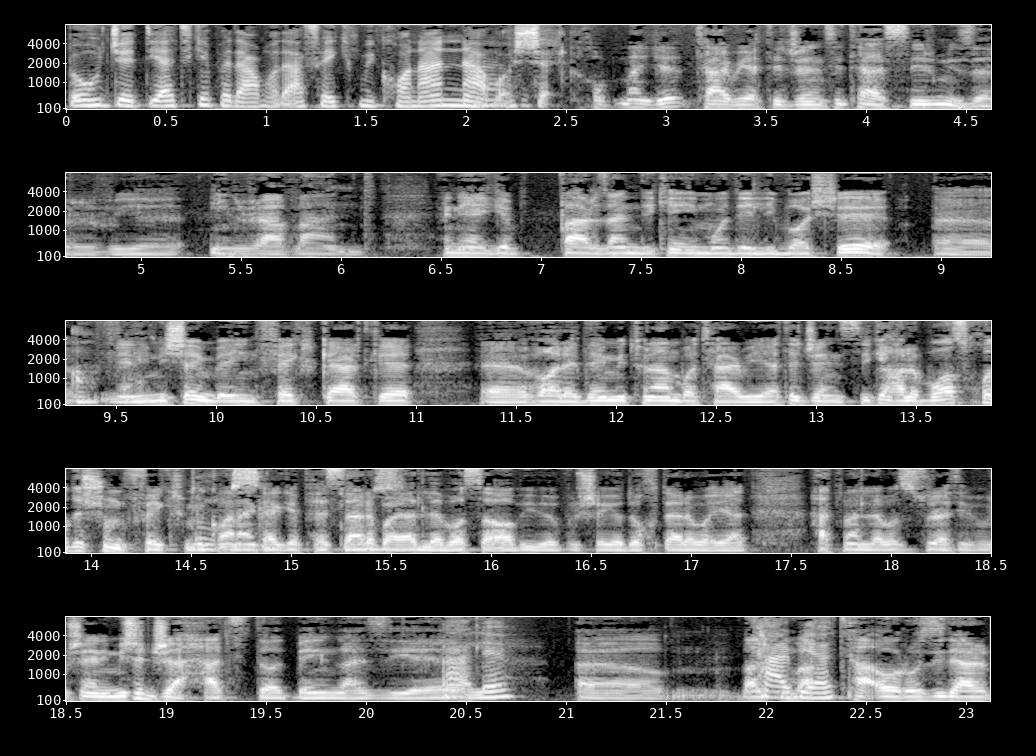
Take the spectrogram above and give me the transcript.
به اون جدیتی که پدر مادر فکر می‌کنن نباشه. خب مگه تربیت جنسی تاثیر می‌ذاره روی این روند؟ یعنی اگه فرزندی که این مدلی باشه یعنی میشه به این فکر کرد که والدین می‌تونن با تربیت جنسی که حالا باز خودشون فکر می‌کنن که اگه پسر باید لباس آبی بپوشه یا دختر باید حتما لباس صورتی بپوشه یعنی میشه جهت داد به این قضیه. بله. تربیت. تعارضی در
